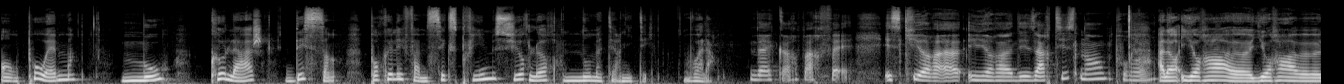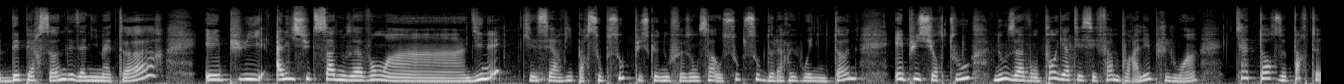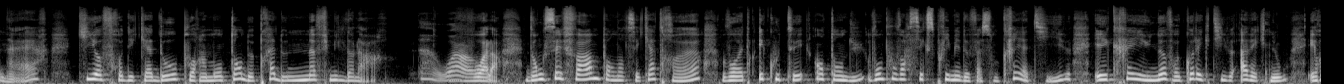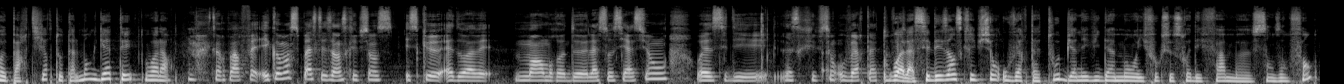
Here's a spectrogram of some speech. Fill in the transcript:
en poèmes, mots, collages, dessins, pour que les femmes s'expriment sur leur non-maternité. Voilà. D'accord, parfait. Est-ce qu'il y aura, il y aura des artistes, non pour, euh, Alors il y aura, euh, il y aura euh, des personnes, des animateurs, et puis à l'issue de ça, nous avons un dîner qui est servi par Soup Soup, puisque nous faisons ça au Soup Soup de la rue Wellington. Et puis surtout, nous avons, pour gâter ces femmes, pour aller plus loin, 14 partenaires qui offrent des cadeaux pour un montant de près de 9000 dollars. Ah, waouh. Voilà. Donc ces femmes, pendant ces quatre heures, vont être écoutées, entendues, vont pouvoir s'exprimer de façon créative et créer une œuvre collective avec nous et repartir totalement gâtées. Voilà. D'accord, parfait. Et comment se passent les inscriptions? Est-ce qu'elles doivent être membres de l'association ou est-ce que c'est des inscriptions ouvertes à tous Voilà, c'est des inscriptions ouvertes à toutes. Bien évidemment, il faut que ce soit des femmes euh, sans enfants.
